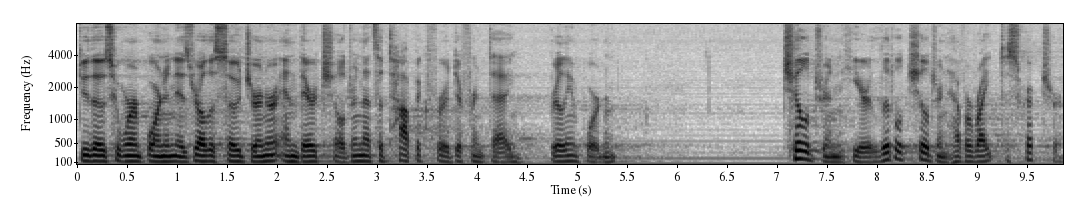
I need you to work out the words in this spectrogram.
do those who weren't born in Israel, the sojourner, and their children. That's a topic for a different day. Really important. Children here, little children, have a right to Scripture.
